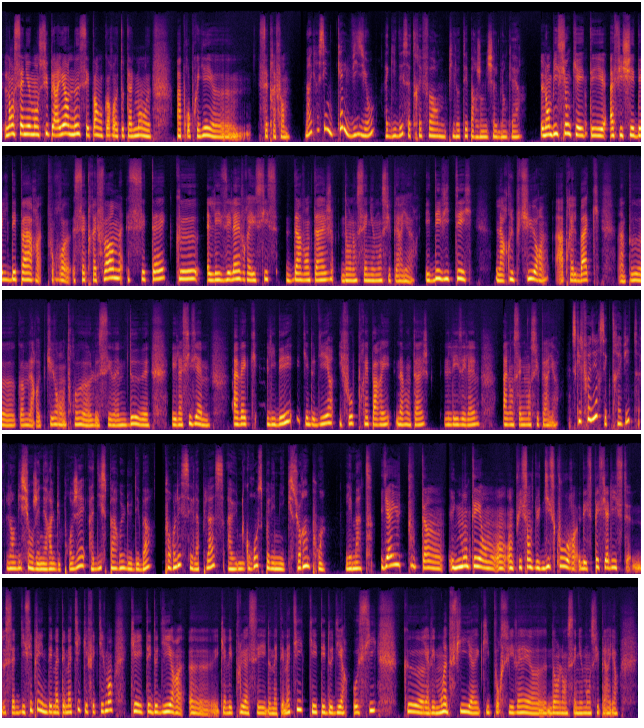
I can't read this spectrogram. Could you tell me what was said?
l'enseignement supérieur ne s'est pas encore totalement approprier euh, cette réforme. Marie-Christine, quelle vision a guidé cette réforme pilotée par Jean-Michel Blanquer? L'ambition qui a été affichée dès le départ pour euh, cette réforme, c'était que les élèves réussissent davantage dans l'enseignement supérieur et d'éviter la rupture après le bac, un peu euh, comme la rupture entre le CEM2 et la sixième avec l'idée qui est de dire il faut préparer davantage les élèves à l'enseignement supérieur. Ce qu'il faut dire, c'est que très vite, l'ambition générale du projet a disparu du débat pour laisser la place à une grosse polémique sur un point, les maths. Il y a eu toute une montée en, puissance du discours des spécialistes de cette discipline, des mathématiques, effectivement, qui était de dire euh, qu'il n'y avait plus assez de mathématiques, qui était de dire aussi qu'il euh, y avait moins de filles euh, qui poursuivaient euh, dans l'enseignement supérieur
